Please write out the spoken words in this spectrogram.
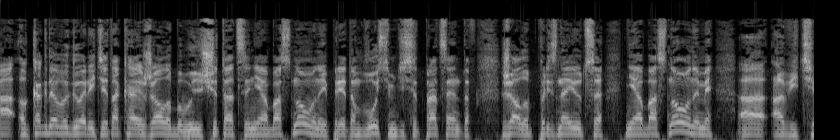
А когда вы говорите, такая жалоба будет считаться необоснованной, при этом 80% жалоб признаются необоснованными, а, а ведь,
